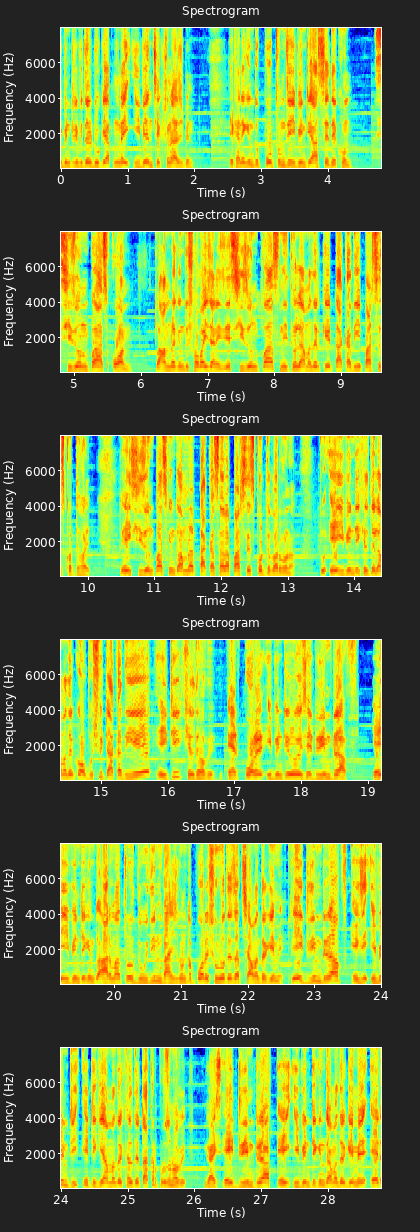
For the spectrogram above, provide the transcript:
ইভেন্টের ভিতরে ঢুকে আপনারা ইভেন্ট সেকশনে আসবেন। এখানে কিন্তু প্রথম যে ইভেন্টটি আছে, দেখুন সিজন পাস ওয়ান তো আমরা কিন্তু সবাই জানি যে সিজন পাস নিতে হলে আমাদেরকে টাকা দিয়ে পারচেস করতে হয়। তো এই সিজন পাস কিন্তু আমরা টাকা ছাড়া পারচেস করতে পারব না। তো এই ইভেন্টটি খেলতে হলে আমাদেরকে অবশ্যই টাকা দিয়ে এইটি খেলতে হবে। এর পরের ইভেন্টটি রয়েছে ড্রিম ড্রাফট এই ইভেন্টটি কিন্তু আর মাত্র দুই দিন বাইশ ঘণ্টা পরে শুরু হতে যাচ্ছে আমাদের গেমে এই ড্রিম ড্রাফট এই যে ইভেন্টটি এটি কি আমাদের খেলতে টাকার প্রয়োজন হবে? গাইস এই ড্রিম ড্রাফট এই ইভেন্টটি কিন্তু আমাদের গেমে এর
